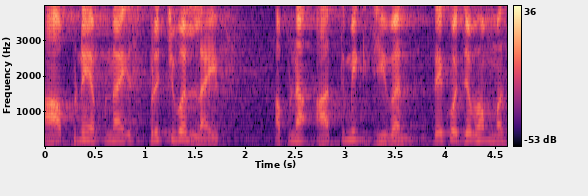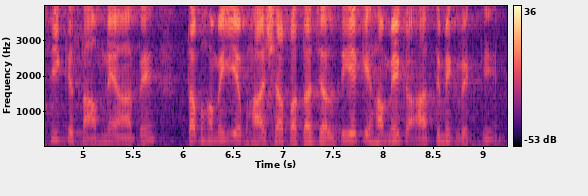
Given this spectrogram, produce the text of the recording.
आपने अपना स्पिरिचुअल लाइफ अपना आत्मिक जीवन। देखो, जब हम मसीह के सामने आते हैं, तब हमें यह भाषा पता चलती है कि हम एक आत्मिक व्यक्ति हैं।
